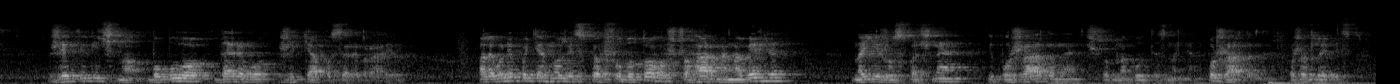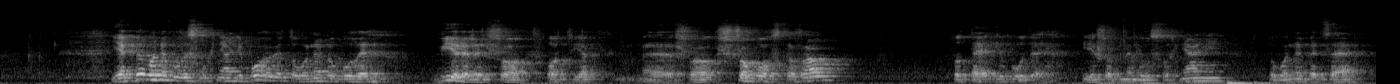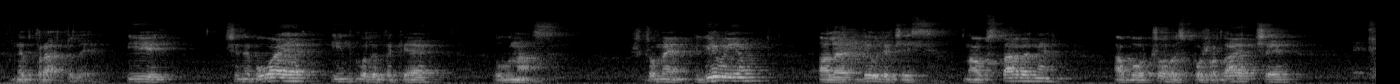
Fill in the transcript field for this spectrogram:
жити вічно, бо було дерево життя посеред раю. Але вони потягнулись спершу до того, що гарне на вигляд, на їжу смачне і пожадане, щоб набути знання. Пожадане, пожадливість. Якби вони були слухняні Богові, то вони б були вірили, що от як, е, що, що Бог сказав, то те і буде. І якщо б вони були слухняні, то вони би це не втратили. І чи не буває інколи таке в нас, що ми віруємо, але дивлячись на обставини або чогось пожадаючи,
